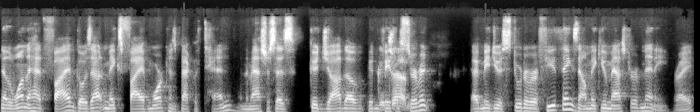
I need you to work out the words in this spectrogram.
Now the one that had five goes out and makes five more comes back with 10 and the master says good job thou good and faithful job. servant I've made you a steward over a few things. Now I'll make you a master of many, right?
